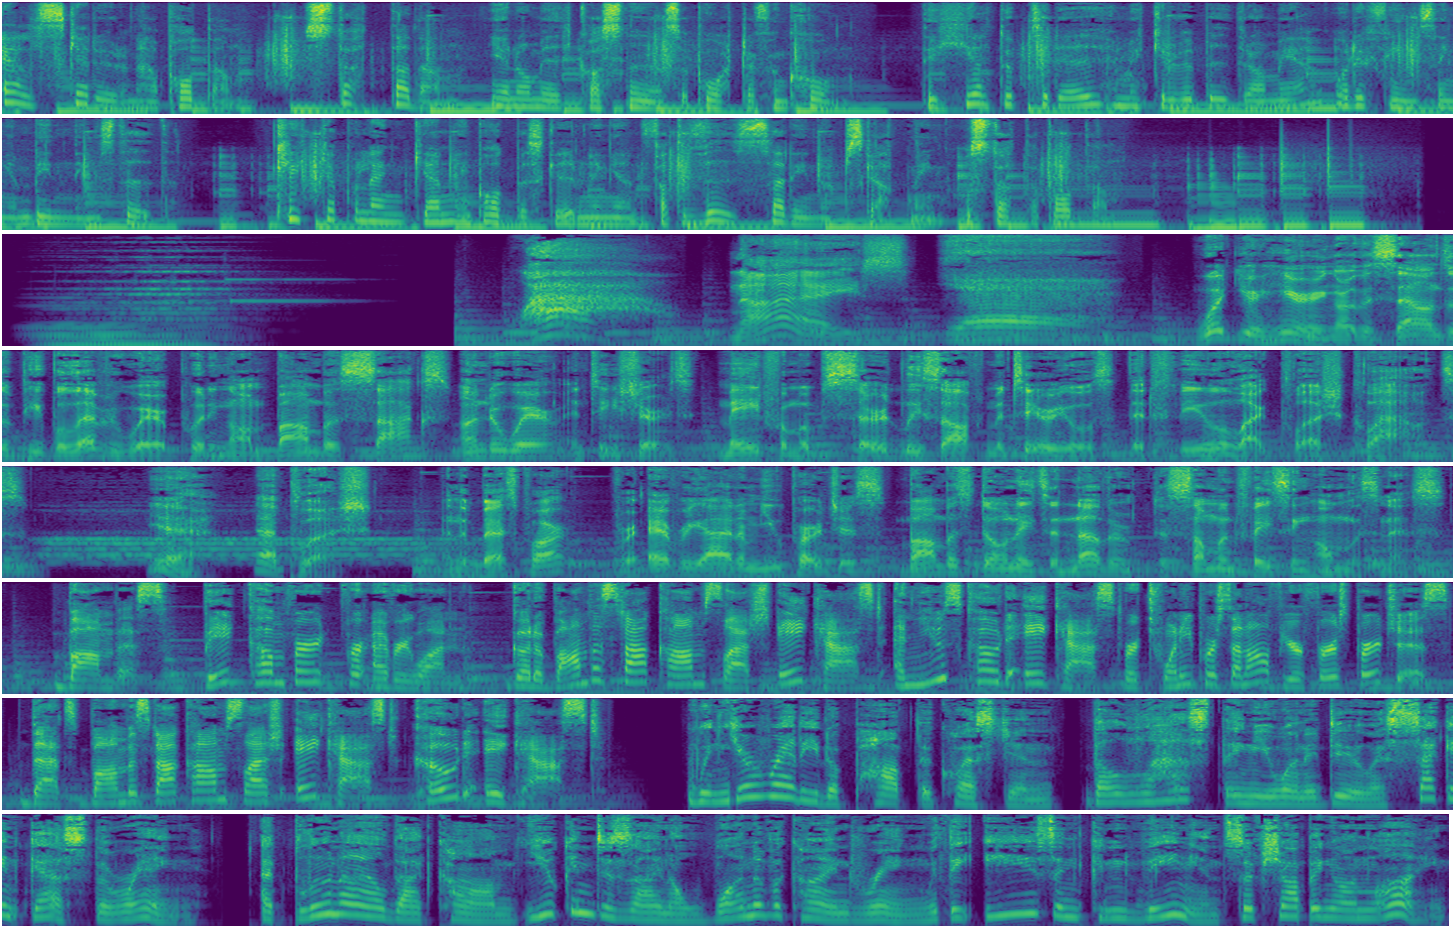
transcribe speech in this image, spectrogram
Älskar du den här podden? Stötta den genom IKAs nya supporterfunktion. Det är helt upp till dig hur mycket du vill bidra med och det finns ingen bindningstid. Klicka på länken i poddbeskrivningen för att visa din uppskattning och stötta podden. Wow! Nice! Yeah! What you're hearing are the sounds of people everywhere putting on Bombas socks, underwear, and t-shirts made from absurdly soft materials that feel like plush clouds. Yeah, that plush. And the best part? For every item you purchase, Bombas donates another to someone facing homelessness. Bombas. Big comfort for everyone. Go to bombas.com slash ACAST and use code ACAST for 20% off your first purchase. That's bombas.com slash ACAST. Code ACAST. When you're ready to pop the question, the last thing you want to do is second guess the ring. At Bluenile.com, you can design a one-of-a-kind ring with the ease and convenience of shopping online.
